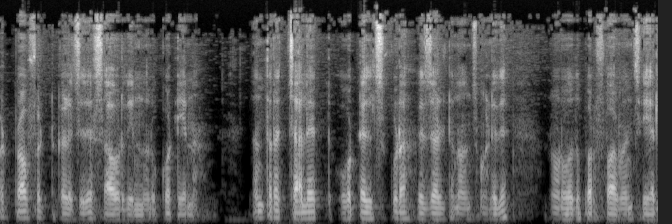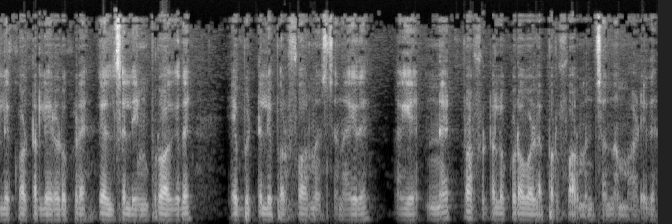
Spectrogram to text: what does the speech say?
ಬಟ್ ಪ್ರಾಫಿಟ್ ಗಳಿಸಿದೆ ಸಾವಿರದ ಇನ್ನೂರು ಕೋಟಿಯನ್ನ. ನಂತರ ಚಾಲೆಟ್ ಹೋಟೆಲ್ಸ್ ಕೂಡ ರಿಸಲ್ಟ್ ಅನೌನ್ಸ್ ಮಾಡಿದೆ. ನೋಡಬಹುದು ಪರ್ಫಾರ್ಮೆನ್ಸ್ ಇಯರ್ಲಿ ಕ್ವಾರ್ಟರ್ಲಿ ಎರಡು ಕಡೆ ಸೇಲ್ಸ್ ಅಲ್ಲಿ ಇಂಪ್ರೂವ್ ಆಗಿದೆ. ಎಬಿಟ್ ಅಲ್ಲಿ ಪರ್ಫಾರ್ಮೆನ್ಸ್ ಚೆನ್ನಾಗಿದೆ. ಹಾಗೆ ನೆಟ್ ಪ್ರಾಫಿಟ್ ಅಲ್ಲೂ ಕೂಡ ಒಳ್ಳೆ ಪರ್ಫಾರ್ಮೆನ್ಸ್ ಅನ್ನ ಮಾಡಿದೆ.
